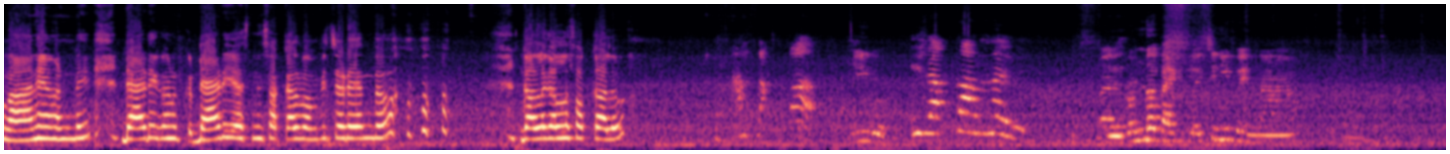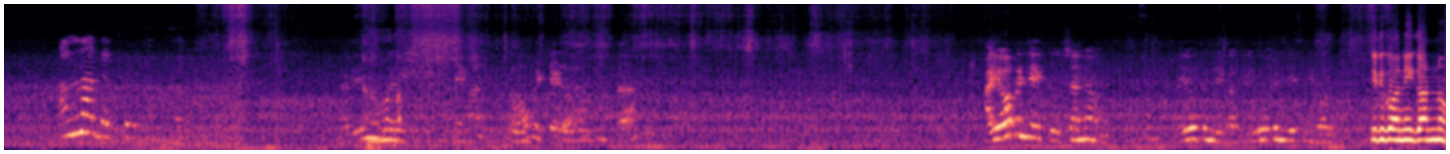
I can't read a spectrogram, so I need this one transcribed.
బాగానే ఉండి డాడీ కొనుక్కు డాడీ వేసిన సొక్కాలు పంపించాడు ఏందో. గల్ల గల్ల సొక్కాలు. రెండో ప్యాకెట్లో చినిగిపోయిందా అవి ఓపెన్ చేయకు క్షణం అవి ఓపెన్ చేయకు ఓపెన్ చేసిన వాళ్ళు ఇదిగో నీ గన్ను.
